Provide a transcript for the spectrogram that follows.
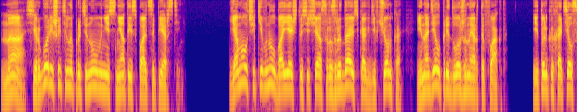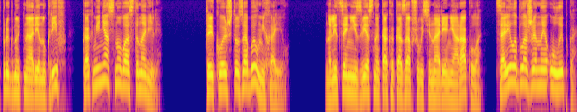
«На», Серго решительно протянул мне снятый с пальца перстень. Я молча кивнул, боясь, что сейчас разрыдаюсь, как девчонка, и надел предложенный артефакт. И только хотел спрыгнуть на арену Крив, как меня снова остановили. «Ты кое-что забыл, Михаил». На лице неизвестно как оказавшегося на арене Оракула царила блаженная улыбка.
